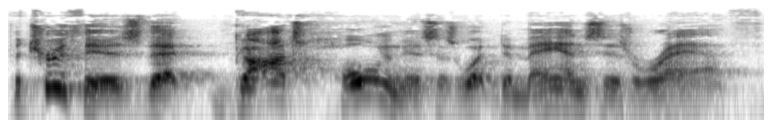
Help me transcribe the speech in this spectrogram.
the truth is that God's holiness is what demands his wrath.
